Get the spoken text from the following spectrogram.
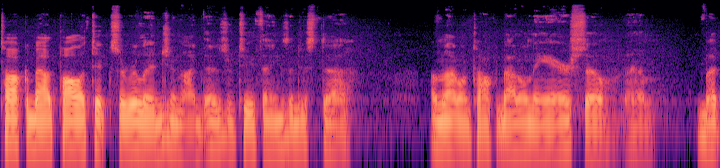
talk about politics or religion. I, those are two things I just uh, I'm not going to talk about on the air. So, um, but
